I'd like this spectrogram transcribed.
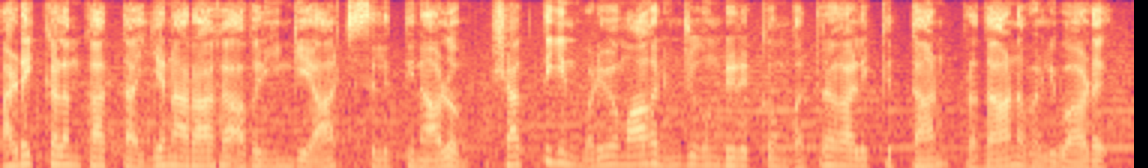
அடைக்கலம் காத்த ஐயனாராக அவர் இங்கே ஆட்சி செலுத்தினாலும் சக்தியின் வடிவமாக நின்று கொண்டிருக்கும் பத்ரகாளிக்குத்தான் பிரதான வழிபாடு.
